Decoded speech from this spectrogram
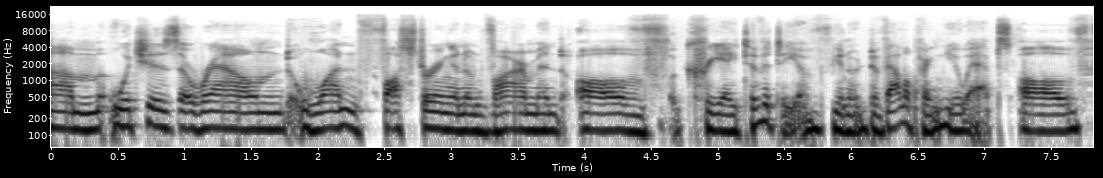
Um, which is around one fostering an environment of creativity, of you know developing new apps, of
